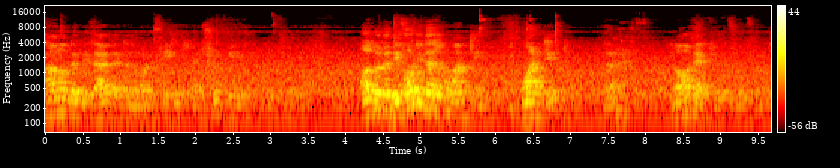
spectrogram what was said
Some of the desires that the Lord feels that should be. Although the devotee doesn't want it, want it, the Lord actually fulfills.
